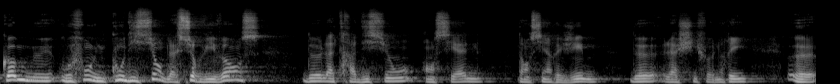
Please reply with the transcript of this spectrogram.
comme, au fond, une condition de la survivance de la tradition ancienne, d'Ancien Régime, de la chiffonnerie euh,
